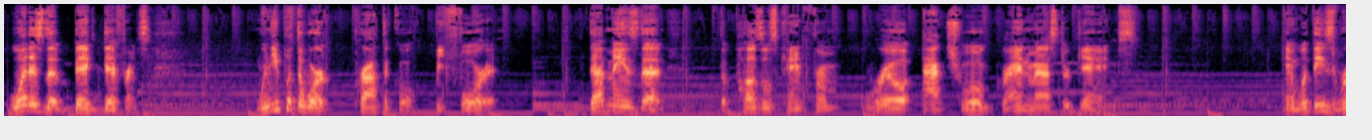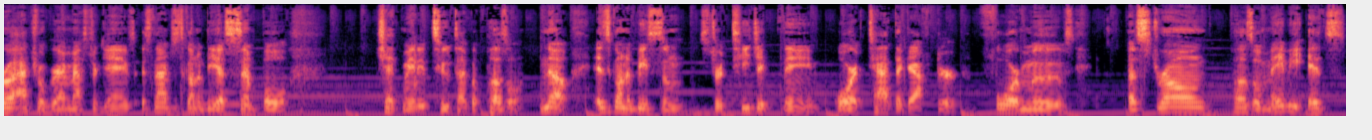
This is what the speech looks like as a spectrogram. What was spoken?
what is the big difference? When you put the word practical before it, that means that the puzzles came from real actual Grandmaster games. And with these real actual Grandmaster games, it's not just going to be a simple checkmated 2 type of puzzle. No, it's going to be some strategic theme or tactic after four moves. A strong puzzle. Maybe it's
